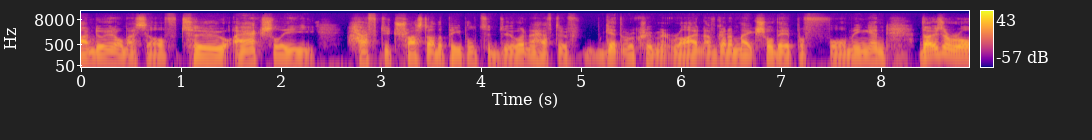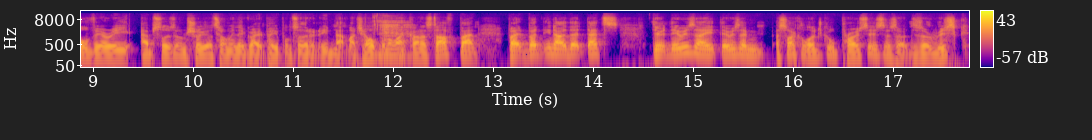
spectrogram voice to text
I'm doing it all myself. To I actually have to trust other people to do it and I have to get the recruitment right and I've got to make sure they're performing. And those are all very absolute I'm sure you'll tell me they're great people so they don't need that much help and all that kind of stuff. But but but you know that that's there, there is a there is a, a psychological process. There's a, there's a risk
